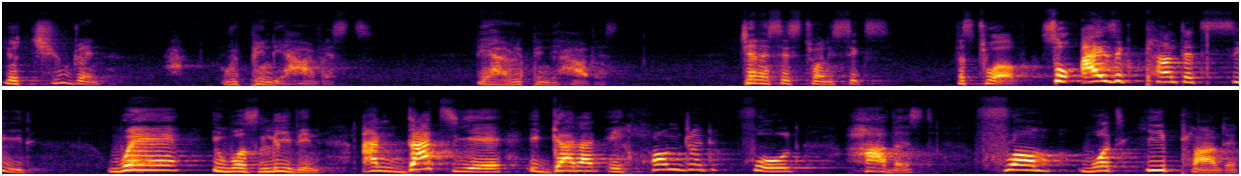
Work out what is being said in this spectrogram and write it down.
Your children are reaping the harvest. They are reaping the harvest. Genesis 26, verse 12. So Isaac planted seed where he was living, and that year he gathered a hundredfold harvest from what he planted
